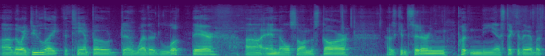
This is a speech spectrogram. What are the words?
uh, though I do like the tampoed uh, weathered look there uh, and also on the star. I was considering putting the uh, sticker there, but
